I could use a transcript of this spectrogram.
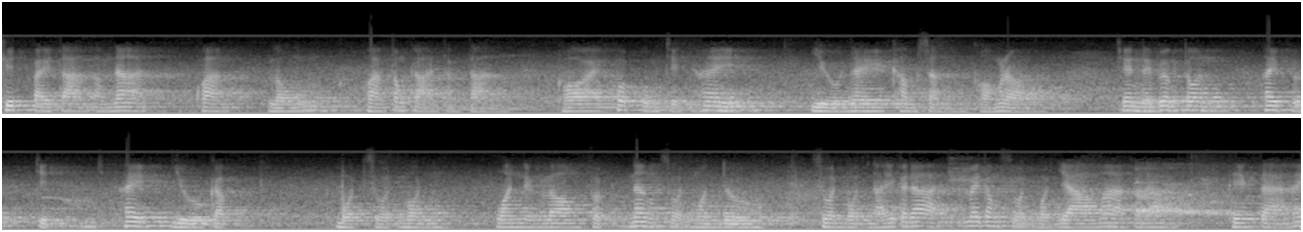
คิดไปตามอำนาจ ความหลงความต้องการต่างๆ คอยควบคุมจิตให้อยู่ในคำสั่งของเรา ช่นในเบื้องต้นให้ฝึกจิตให้อยู่กับบทสวดมนต์วันหนึ่งลองฝึกนั่งสวดมนต์ดู สวดบทไหนก็ได้ ไม่ต้องสวดบทยาวมากก็ได้ เพียงแต่ให้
